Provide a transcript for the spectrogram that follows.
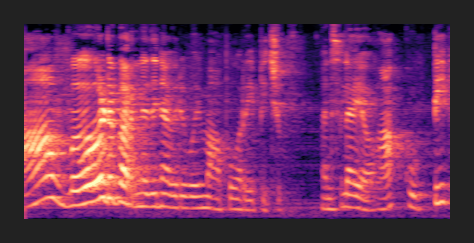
ആ വേർഡ് പറഞ്ഞതിന് അവർ പോയി മാപ്പ് പറയിപ്പിച്ചു. മനസ്സിലായോ? ആ കുട്ടി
